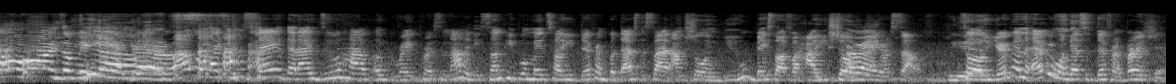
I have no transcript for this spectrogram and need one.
own horns over here, Yes. I would like to say that I do have a great personality. Some people may tell you different, but that's the side I'm showing you based off of how you show Correct. me yourself. Yeah. So you're gonna everyone gets a different version.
